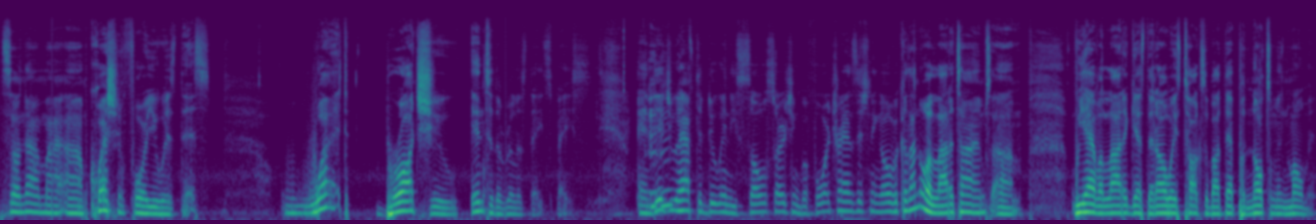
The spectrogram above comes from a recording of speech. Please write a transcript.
So now my um, question for you is this: What brought you into the real estate space? And did Mhm. you have to do any soul searching before transitioning over? Because I know a lot of times um, we have a lot of guests that always talks about that penultimate moment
